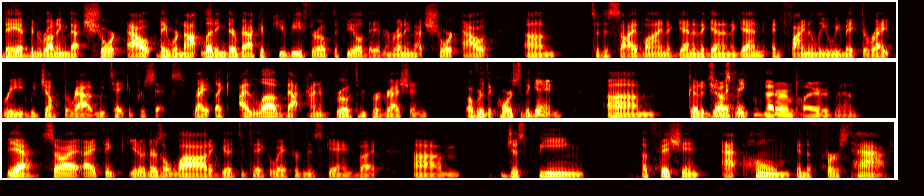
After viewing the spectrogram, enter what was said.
they had been running that short out. They were not letting their backup QB throw up the field. They had been running that short out um, to the sideline again and again and again. And finally, we make the right read. We jump the route and we take it for six, right? Like I love that kind of growth and progression over the course of the game. Um, Good adjustment think- for veteran players, man. Yeah. So I, I think, you know, there's a lot of good to take away from this game, but um, just being efficient at home in the first half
